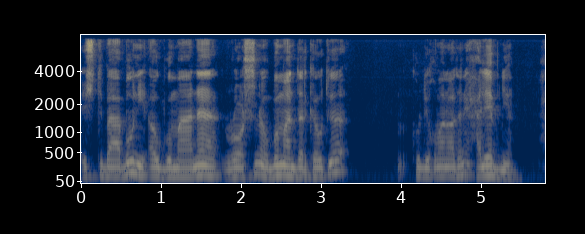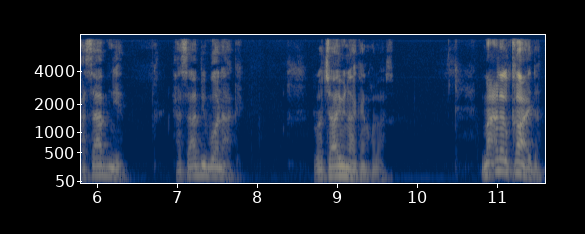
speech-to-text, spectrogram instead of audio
اشتبابوني أو جمانه روشنه وبمان دركوتي كردي خمانواتني حليبني حسابني حسابي بوناك رجاوي ناكن خلاص. معنى القاعدة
